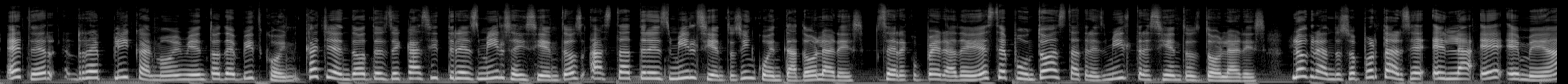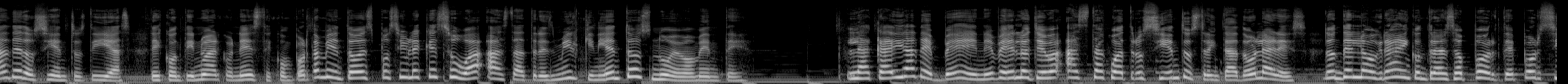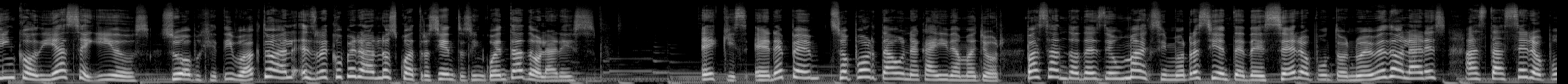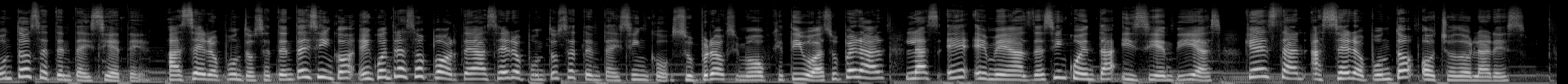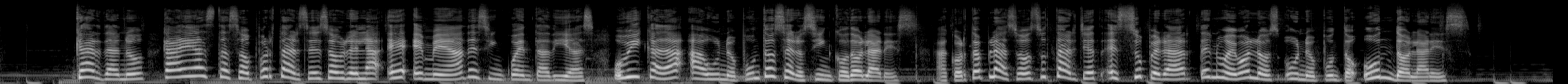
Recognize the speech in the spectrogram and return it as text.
Ether replica el movimiento de Bitcoin, cayendo desde casi 3.600 hasta 3.150 dólares. Se recupera de este punto hasta 3.300 dólares, logrando soportarse en la EMA de 200 días. De continuar con este comportamiento es posible que suba hasta 3.500 nuevamente. La caída de BNB lo lleva hasta 430 dólares, donde logra encontrar soporte por 5 días seguidos. Su objetivo actual es recuperar los 450 dólares. XRP soporta una caída mayor, pasando desde un máximo reciente de 0.9 dólares hasta 0.77. A 0.75 encuentra soporte a 0.75, su próximo objetivo a superar las EMAs de 50 y 100 días, que están a 0.8 dólares. Cardano cae hasta soportarse sobre la EMA de 50 días, ubicada a 1.05 dólares. A corto plazo, su target es superar de nuevo los 1.1 dólares.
